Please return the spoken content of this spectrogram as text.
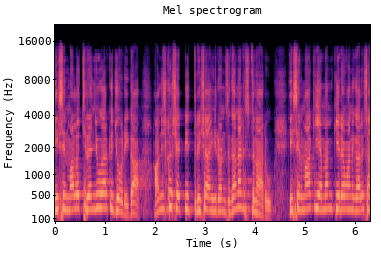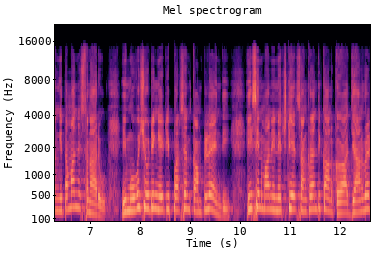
ఈ సినిమాలో చిరంజీవి గారికి జోడీగా అనుష్క శెట్టి త్రిష హీరోయిన్స్గా నటిస్తున్నారు. ఈ సినిమాకి ఎంఎం కీరవాణి గారు సంగీతం అందిస్తున్నారు. ఈ movie shooting eighty percent complete అయింది. ఈ సినిమాని నెక్స్ట్ ఇయర్ సంక్రాంతి కాగా జనవరి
